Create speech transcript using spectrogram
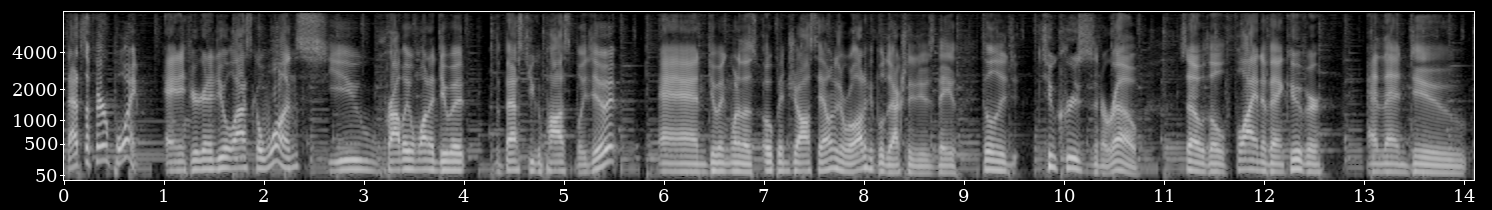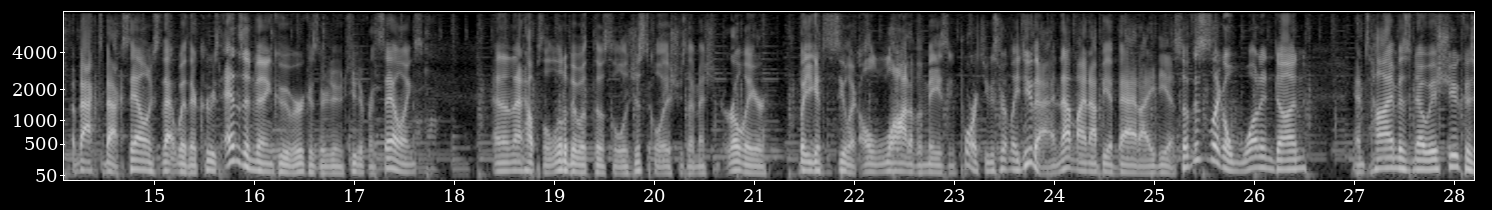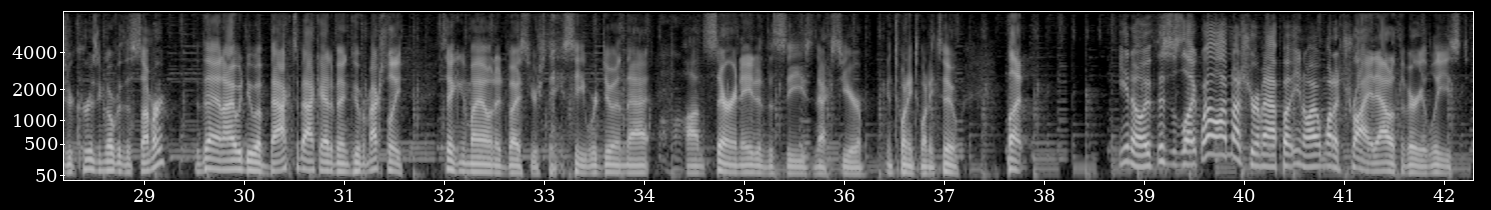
That's a fair point. And if you're going to do Alaska once, you probably want to do it the best you could possibly do it. And doing one of those open jaw sailings, or what a lot of people do actually do is they they'll do two cruises in a row. So they'll fly into Vancouver and then do a back-to-back sailing. So that way their cruise ends in Vancouver because they're doing two different sailings. And then that helps a little bit with those logistical issues I mentioned earlier. But you get to see like a lot of amazing ports. You can certainly do that, and that might not be a bad idea. So if this is like a one and done, and time is no issue because you're cruising over the summer, then I would do a back-to-back out of Vancouver. I'm actually taking my own advice here, Stacy. We're doing that on Serenade of the Seas next year in 2022. But you know, if this is like, well, I'm not sure, Matt, but you know, I want to try it out at the very least.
